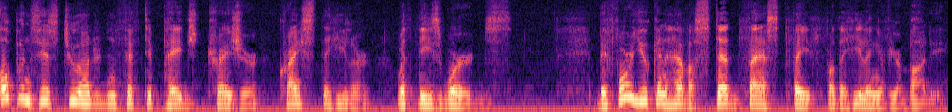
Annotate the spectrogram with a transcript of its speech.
opens his 250 page treasure, Christ the Healer, with these words Before you can have a steadfast faith for the healing of your body,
